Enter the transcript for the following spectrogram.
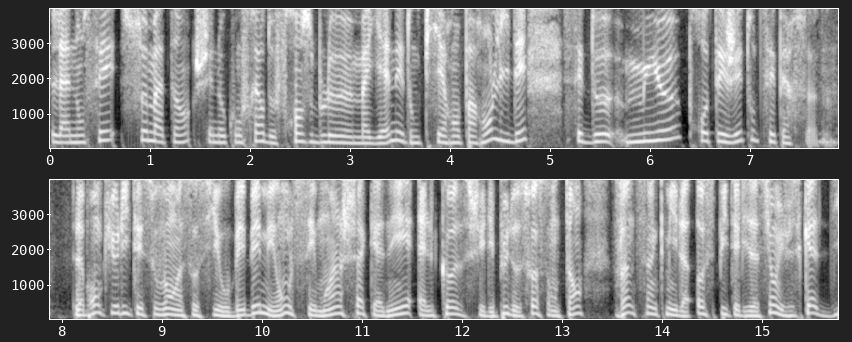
l'a annoncé ce matin chez nos confrères de France Bleu Mayenne et donc Pierre Emparent. L'idée, c'est de mieux protéger toutes ces personnes. La bronchiolite est souvent associée au bébé, mais on le sait moins. Chaque année, elle cause chez les plus de 60 ans 25 000 hospitalisations et jusqu'à 10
